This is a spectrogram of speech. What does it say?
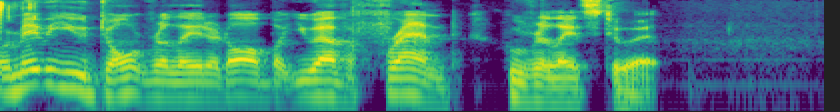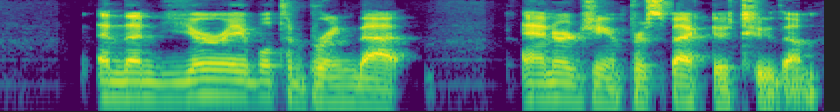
or maybe you don't relate at all, but you have a friend who relates to it, and then you're able to bring that energy and perspective to them.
